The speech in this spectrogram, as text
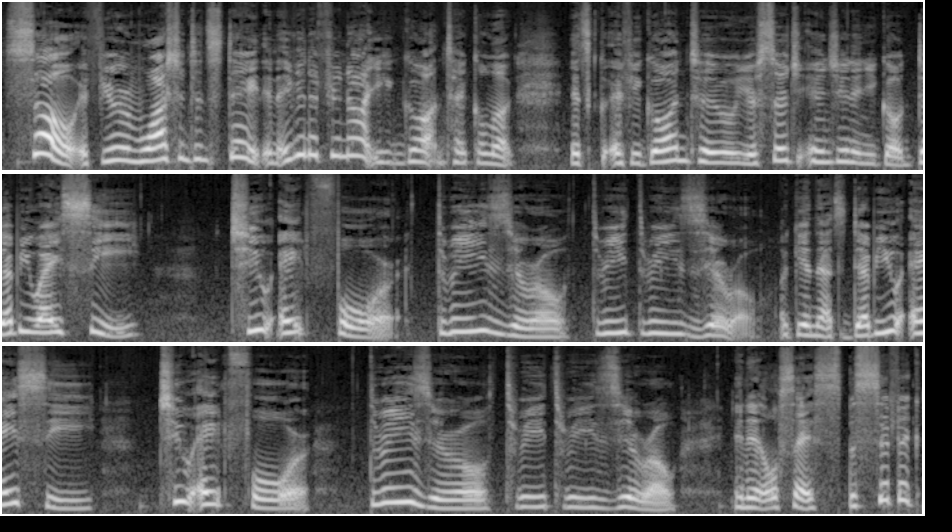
So, if you're in Washington State, and even if you're not, you can go out and take a look. It's if you go into your search engine and you go WAC 284 30330. Again, that's WAC 284 30330. And it'll say specific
